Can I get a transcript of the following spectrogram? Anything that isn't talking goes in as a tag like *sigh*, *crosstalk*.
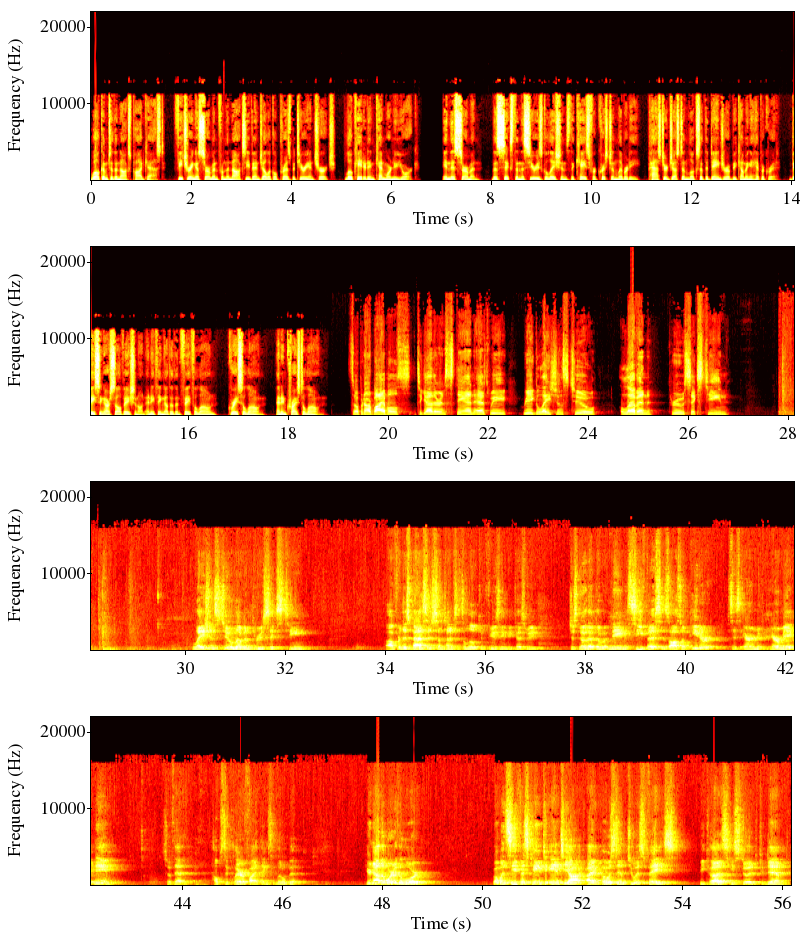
Welcome to the Knox Podcast, featuring a sermon from the Knox Evangelical Presbyterian Church, located in Kenmore, New York. In this sermon, the sixth in the series Galatians The Case for Christian Liberty, Pastor Justin looks at the danger of becoming a hypocrite, basing our salvation on anything other than faith alone, grace alone, and in Christ alone. Let's open our Bibles together and stand as we read Galatians 2 11 through 16. Galatians 2 11 through 16. Uh, for this passage, sometimes it's a little confusing because we just know that the name Cephas is also Peter. It's his Aramaic name. So if that helps to clarify things a little bit. Hear now the word of the Lord. But when Cephas came to Antioch, I opposed him to his face because he stood condemned.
